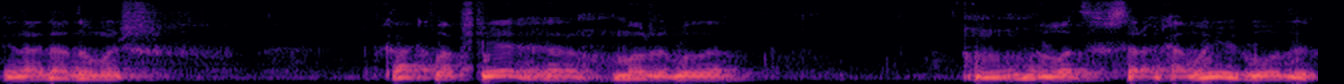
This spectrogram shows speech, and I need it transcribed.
иногда думаешь, как вообще э, можно было вот в сороковые годы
